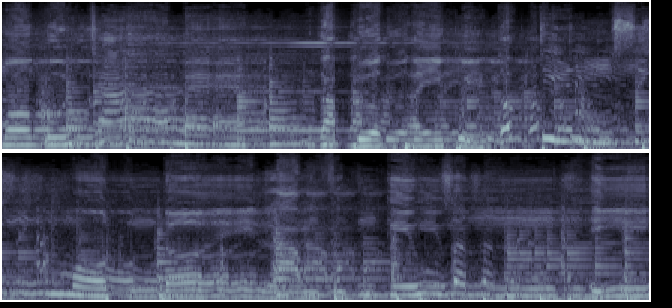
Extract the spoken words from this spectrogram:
mồ côi cha mẹ, gặp được thầy quỷ cốc thiên sinh một đời làm phúc cứu dân ý.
